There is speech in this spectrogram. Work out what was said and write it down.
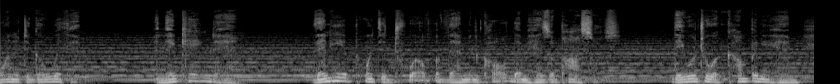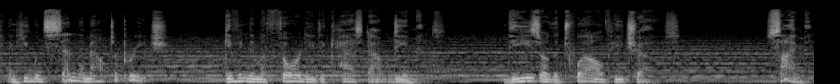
wanted to go with him. And they came to him. Then he appointed twelve of them and called them his apostles. They were to accompany him, and he would send them out to preach, giving them authority to cast out demons. These are the twelve he chose Simon,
